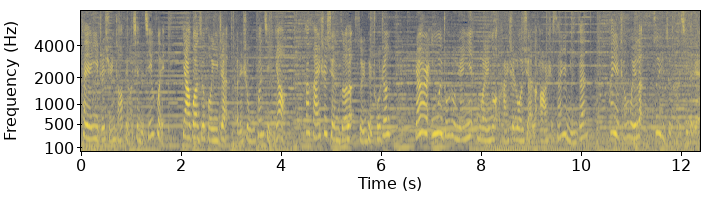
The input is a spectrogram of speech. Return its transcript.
他也一直寻找表现的机会。亚冠最后一战本是无关紧要，他还是选择了随队出征。然而因为种种原因，莫雷诺还是落选了二十三人名单，他也成为了最最可惜的人。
